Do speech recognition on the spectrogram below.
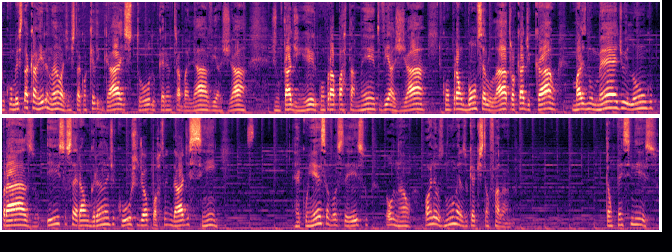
No começo da carreira, não, a gente está com aquele gás todo, querendo trabalhar, viajar, juntar dinheiro, comprar apartamento, viajar, comprar um bom celular, trocar de carro, mas no médio e longo prazo, isso será um grande custo de oportunidade, sim. Reconheça você isso ou não. Olha os números, o que é que estão falando. Então pense nisso.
